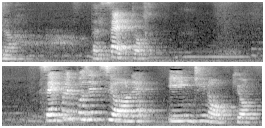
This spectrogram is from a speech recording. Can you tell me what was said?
indietro. Perfetto sempre in posizione ginocchio.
